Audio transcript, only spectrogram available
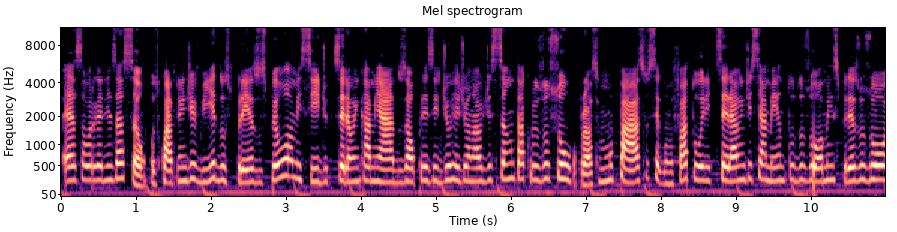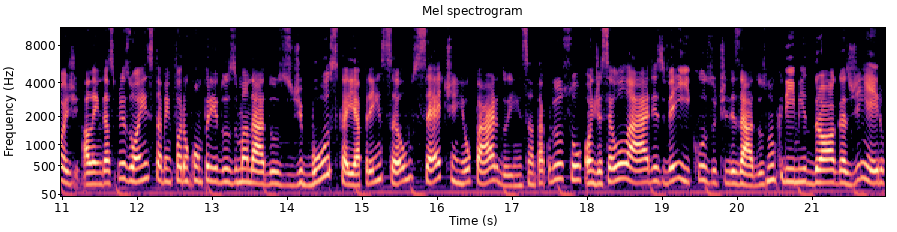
essa organização. Os quatro indivíduos presos presos pelo homicídio serão encaminhados ao Presídio Regional de Santa Cruz do Sul. O próximo passo, segundo Faturi, será o indiciamento dos homens presos hoje. Além das prisões, também foram cumpridos mandados de busca e apreensão, sete em Rio Pardo e em Santa Cruz do Sul, onde celulares, veículos utilizados no crime, drogas, dinheiro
